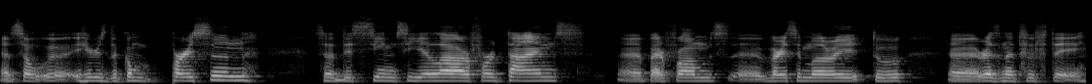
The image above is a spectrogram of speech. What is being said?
And so uh, here's the comparison. So this SIM-CLR four times performs uh, very similarly to uh, ResNet 50.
